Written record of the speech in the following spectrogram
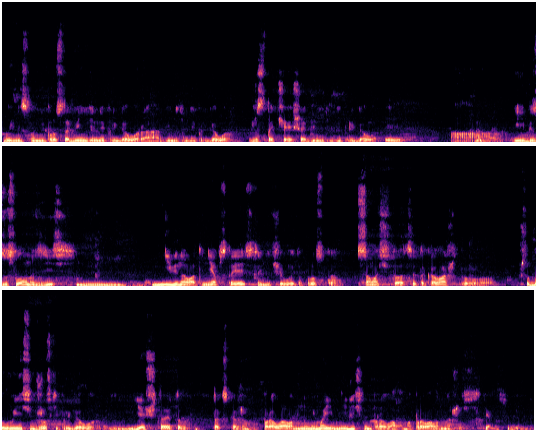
вынесла не просто обвинительный приговор, а обвинительный приговор, жесточайший обвинительный приговор. А, и, безусловно, здесь не виноваты ни обстоятельства, ничего. Это просто сама ситуация такова, что, что был вынесен жесткий приговор. И я считаю это, так скажем, провалом, ну не моим, не личным провалом, а провалом нашей системы судебной.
